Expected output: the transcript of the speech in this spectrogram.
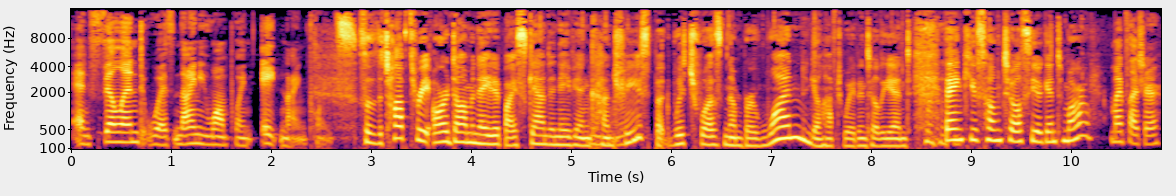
and Finland with 91.89 points. So the top three are dominated by Scandinavian Mm-hmm. countries, but which was number one? You'll have to wait until the end. Thank you, Song Cho. I'll see you again tomorrow. My pleasure.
